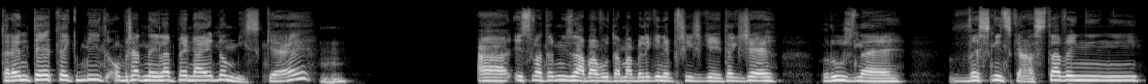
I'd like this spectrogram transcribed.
Trend je teď mít obřad nejlépe na jednom místě, mm-hmm. a i svatební zábavu tam, aby lidi nepřijíždějí, takže různé vesnická stavení,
